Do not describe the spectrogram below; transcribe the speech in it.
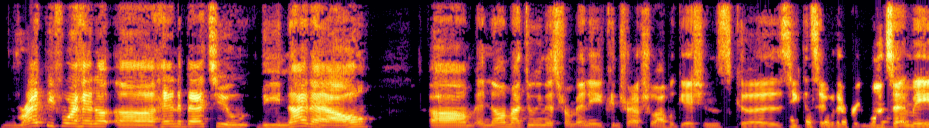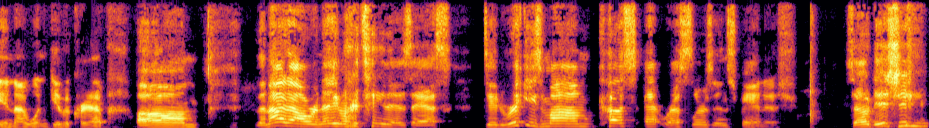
right before I head up, uh, hand it back to you, the Night Owl. Um, and no, I'm not doing this from any contractual obligations because he can say whatever he wants at me, and I wouldn't give a crap. Um, the Night Owl Renee Martinez asks, "Did Ricky's mom cuss at wrestlers in Spanish?" So did she?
